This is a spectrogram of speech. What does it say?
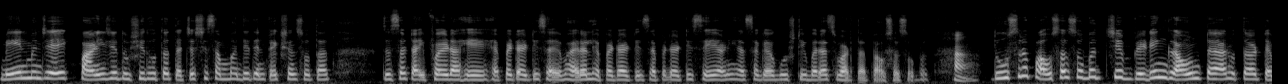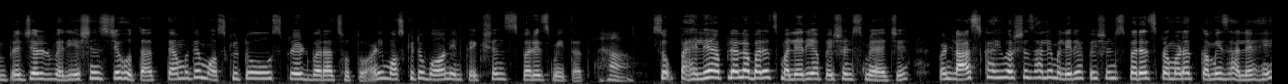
मेन म्हणजे एक पाणी जे दूषित होतं त्याच्याशी संबंधित इन्फेक्शन्स होतात. जसं टायफॉईड आहे हेपॅटायटिस आहे व्हायरल हेपॅटायटिस हेपॅटायटिस ए आणि ह्या सगळ्या गोष्टी बऱ्याच वाढतात पावसासोबत. हां. दुसरं पावसासोबत जे ब्रीडिंग ग्राउंड तयार होतं टेम्परेचर व्हेरिएशन्स जे होतात त्यामध्ये मॉस्किटो स्प्रेड बराच होतो आणि मॉस्किटो बॉर्न इन्फेक्शन्स बरेच मिळतात. हां. सो पहिले आपल्याला बरेच मलेरिया पेशंट्स मिळायचे पण लास्ट काही वर्ष झाले मलेरिया पेशंट्स बऱ्याच प्रमाणात कमी झाले आहे.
